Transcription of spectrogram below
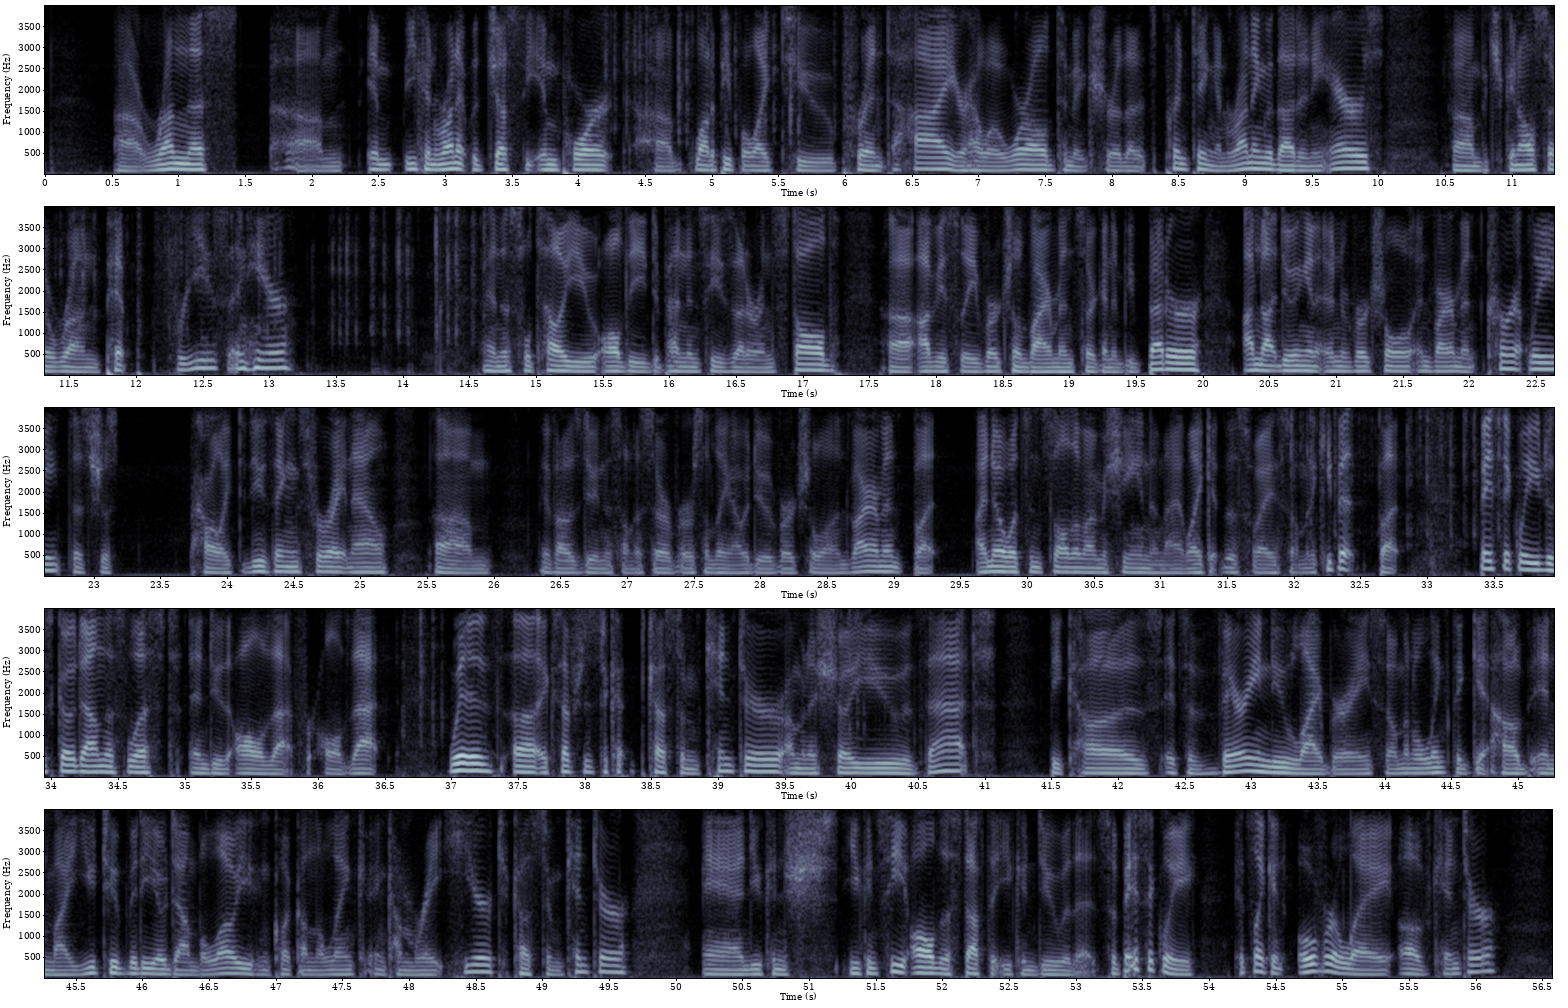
uh, run this. Um, you can run it with just the import. Uh, a lot of people like to print hi or hello world to make sure that it's printing and running without any errors. Um, but you can also run pip freeze in here. And this will tell you all the dependencies that are installed. Uh, obviously, virtual environments are going to be better. I'm not doing it in a virtual environment currently. That's just how I like to do things for right now. Um, if I was doing this on a server or something, I would do a virtual environment, but I know what's installed on my machine and I like it this way, so I'm going to keep it. But basically, you just go down this list and do all of that for all of that. With uh, exceptions to cu custom Kinter, I'm going to show you that because it's a very new library. So I'm going to link the GitHub in my YouTube video down below. You can click on the link and come right here to custom Kinter and you can you can see all the stuff that you can do with it. So basically, it's like an overlay of Kinter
